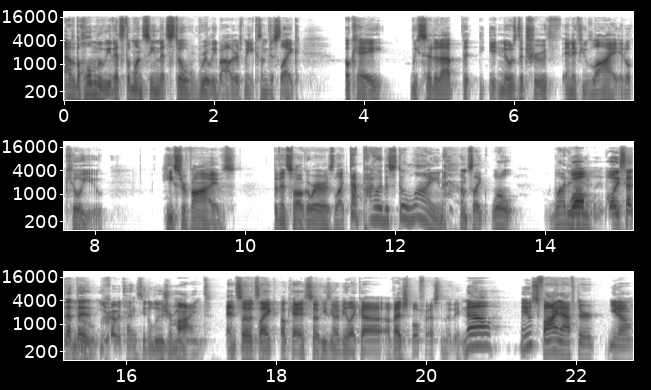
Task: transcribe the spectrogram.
out of the whole movie, that's the one scene that still really bothers me because I'm just like, okay, we set it up that it knows the truth, and if you lie, it'll kill you. He survives, but then Saw Gerrera is like, that pilot is still lying. I was like, well, why did well, you? Well, he said that that you have a tendency to lose your mind, and so it's like, okay, so he's gonna be like a, a vegetable for the rest of the movie. No, he was fine after you know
